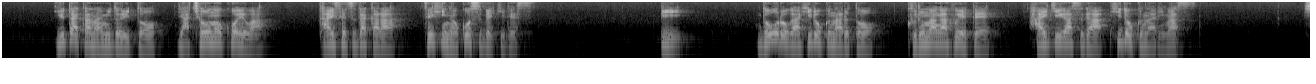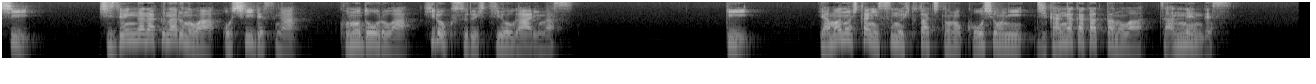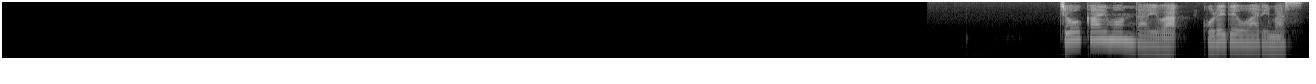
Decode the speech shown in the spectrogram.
豊かな緑と野鳥の声は大切だからぜひ残すべきです。B 道路が広くなると車が増えて排気ガスがひどくなります。C 自然がなくなるのは惜しいですがこの道路は広くする必要があります。D 山の下に住む人たちとの交渉に時間がかかったのは残念です。懲戒問題はこれで終わります。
